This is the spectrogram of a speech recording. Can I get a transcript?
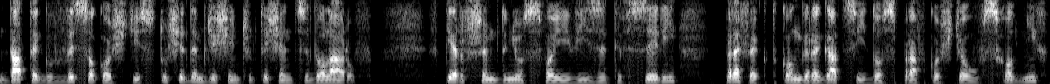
datek w wysokości 170 tysięcy dolarów. W pierwszym dniu swojej wizyty w Syrii prefekt Kongregacji do Spraw Kościołów Wschodnich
